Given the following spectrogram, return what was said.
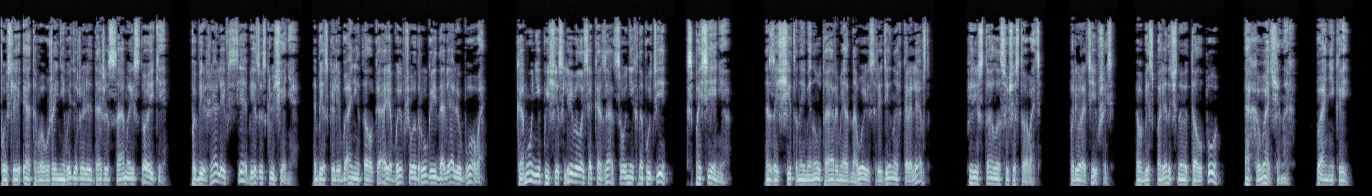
После этого уже не выдержали даже самые стойкие. Побежали все без исключения, без колебаний толкая бывшего друга и давя любого, кому не посчастливилось оказаться у них на пути к спасению. За считанные минуты армия одного из срединных королевств перестала существовать, превратившись в беспорядочную толпу охваченных паникой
